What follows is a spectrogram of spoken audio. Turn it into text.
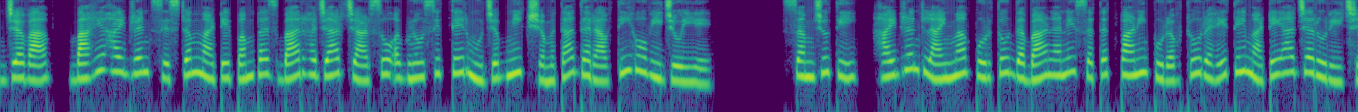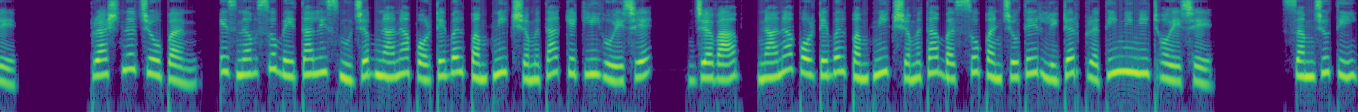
જવાબ. બાહ્ય હાઇડ્રન્ટ સિસ્ટમ માટે પંપસ બાર હજાર ચારસો ઓગણસિત્તેર મુજબની ક્ષમતા ધરાવતી હોવી જોઈએ. સમજૂતી. હાઇડ્રન્ટ લાઇનમાં પૂરતો દબાણ અને સતત પાણી પુરવઠો રહે તે માટે આ જરૂરી છે. પ્રશ્ન ચોપન. ઇસ નવસો બેતાલીસ મુજબ નાના પોર્ટેબલ પંપની ક્ષમતા કેટલી હોય છે જવાબ, નાના પોર્ટેબલ પંપની ક્ષમતા બસો પંચોતેર લીટર પ્રતિ મિનિટ હોય છે. સમજૂતી,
